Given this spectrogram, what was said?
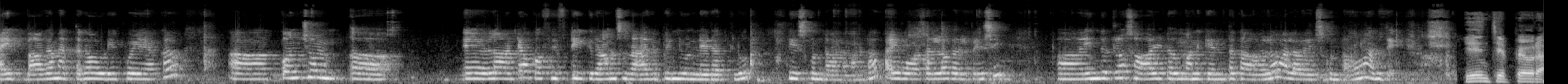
అవి బాగా మెత్తగా ఉడికిపోయాక కొంచెం ఎలా అంటే ఒక ఫిఫ్టీ గ్రామ్స్ రాగి పిండి ఉండేటట్లు తీసుకుంటాను అనమాట అవి వాటర్లో కలిపేసి ఆ, ఇందులో సాల్ట్ మనకి ఎంత కావాలో అలా వేసుకుంటాము అంతే. ఏం చెప్పావురా?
